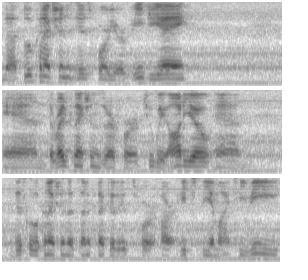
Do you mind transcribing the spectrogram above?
The blue connection is for your VGA, and the red connections are for two-way audio and this little connection that's unconnected is for our HDMI TV,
